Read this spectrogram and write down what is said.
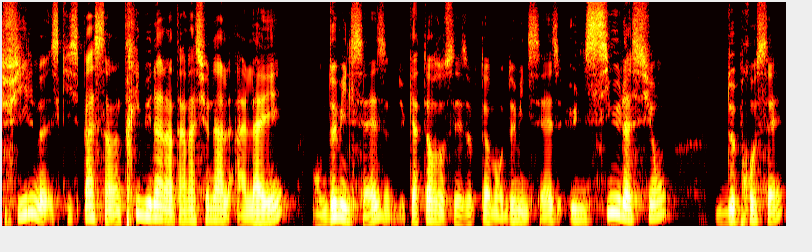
filme ce qui se passe à un tribunal international à La Haye en 2016, du 14 au 16 octobre 2016, une simulation de procès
